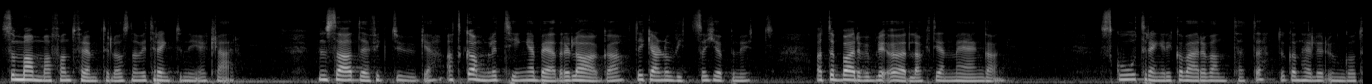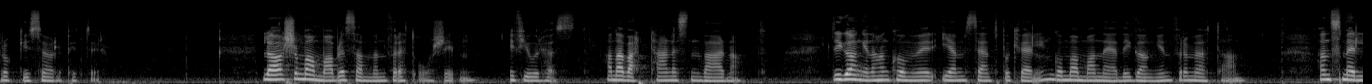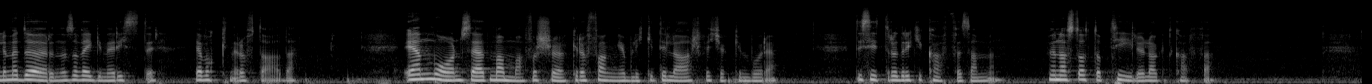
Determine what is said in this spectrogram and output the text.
som mamma fant frem til oss når vi trengte nye klær. Hun sa at det fikk duge, at gamle ting er bedre laga, at det ikke er noe vits å kjøpe nytt, at det bare vil bli ødelagt igjen med en gang. Sko trenger ikke å være vanntette, du kan heller unngå å tråkke i sølepytter. Lars og mamma ble sammen for et år siden, i fjor høst. Han har vært her nesten hver natt. De gangene han kommer hjem sent på kvelden, går mamma ned i gangen for å møte han. Han smeller med dørene så veggene rister. Jeg våkner ofte av det. En morgen ser jeg at mamma forsøker å fange blikket til Lars ved kjøkkenbordet. De sitter og drikker kaffe sammen. Hun har stått opp tidlig og laget kaffe.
